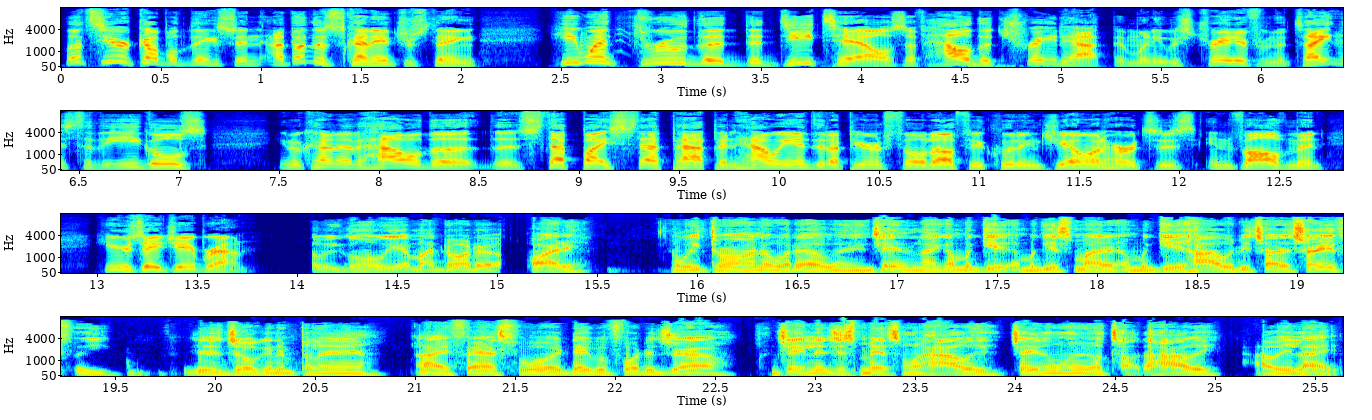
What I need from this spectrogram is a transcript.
let's hear a couple things. And I thought this was kind of interesting. He went through the the details of how the trade happened when he was traded from the Titans to the Eagles. You know, kind of how the the step by step happened, how he ended up here in Philadelphia, including Jalen Hurts' involvement. Here's AJ Brown. We going. We at my daughter party and we throwing or whatever. And Jalen like, I'm gonna get, I'm gonna get somebody, I'm gonna get Howie to try to trade for you. Just joking and playing. All right, fast forward day before the draft, Jalen just messing with Howie. Jalen want to talk to Howie. Howie like,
